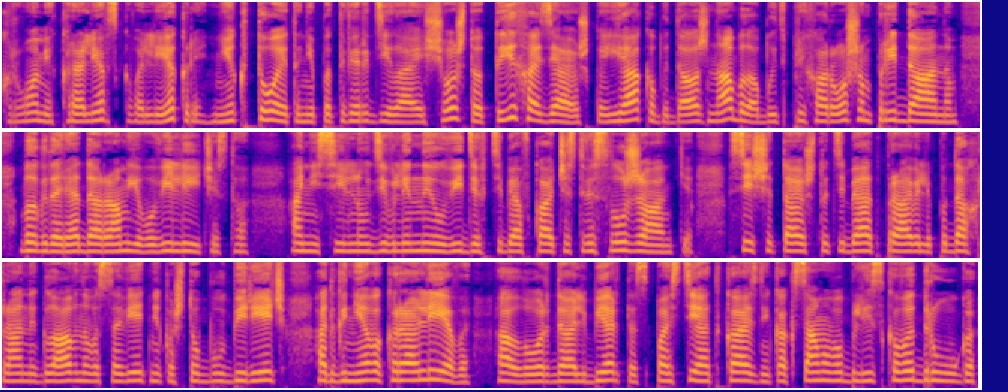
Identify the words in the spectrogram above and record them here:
Кроме королевского лекаря, никто это не подтвердил, а еще что ты, хозяюшка, якобы должна была быть при хорошем приданом, благодаря дарам его величества. Они сильно удивлены, увидев тебя в качестве служанки. Все считают, что тебя отправили под охраной главного советника, чтобы уберечь от гнева королевы, а лорда Альберта спасти от казни, как самого близкого друга,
